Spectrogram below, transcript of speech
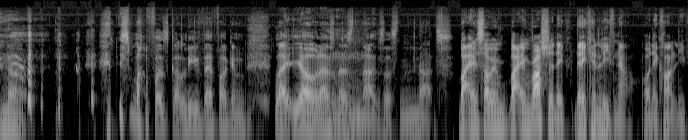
No, These motherfuckers can't leave their fucking like, yo, that's that's Mm. nuts. That's nuts. But in, so in but in Russia they they can leave now or they can't leave.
